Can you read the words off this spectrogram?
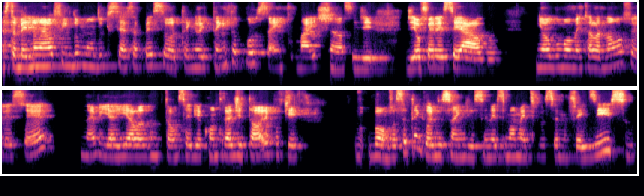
Mas também não é o fim do mundo que se essa pessoa tem 80% mais chance de, de oferecer algo, em algum momento ela não oferecer, né? E aí ela então seria contraditória, porque bom, você tem condições disso, e nesse momento você não fez isso,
